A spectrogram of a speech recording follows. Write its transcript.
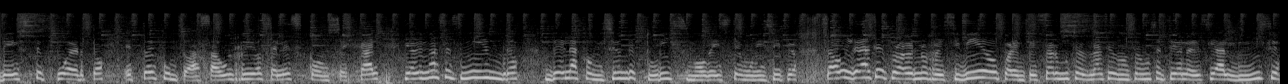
de este puerto. Estoy junto a Saúl Ríos, él es concejal y además es miembro de la Comisión de Turismo de este municipio. Saúl, gracias por habernos recibido. Para empezar, muchas gracias. Nos hemos sentido, le decía al inicio,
